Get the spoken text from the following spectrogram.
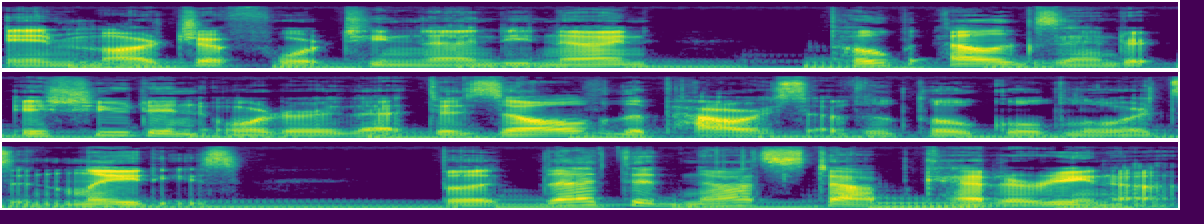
In March of 1499, Pope Alexander issued an order that dissolved the powers of the local lords and ladies, but that did not stop Caterina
